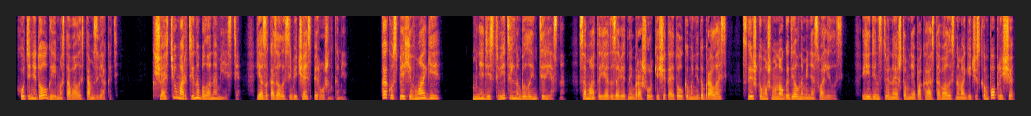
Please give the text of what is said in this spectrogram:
хоть и недолго им оставалось там звякать. К счастью, Мартина была на месте. Я заказала себе чай с пироженками. Как успехи в магии? Мне действительно было интересно. Сама-то я до заветной брошюрки, считай, толком и не добралась. Слишком уж много дел на меня свалилось. Единственное, что мне пока оставалось на магическом поприще,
